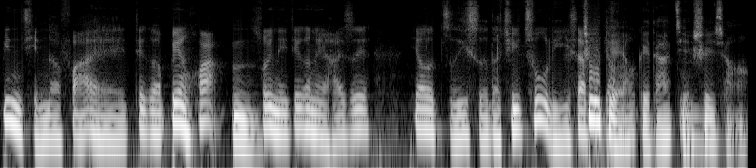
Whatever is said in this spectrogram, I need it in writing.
病情的发呃这个变化，嗯，所以你这个呢还是要及时的去处理一下这个点要给大家解释一下啊。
